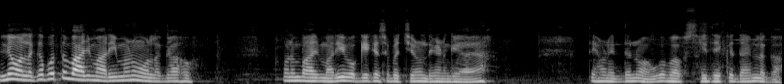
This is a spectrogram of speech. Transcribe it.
ਲਿਆਉਣ ਲੱਗਾ ਪੁੱਤ, ਆਵਾਜ਼ ਮਾਰੀ, ਮੈਨੂੰ ਆਉਣ ਲੱਗਾ ਉਹ। ਹੁਣ ਆਵਾਜ਼ ਮਾਰੀ, ਉਹ ਅੱਗੇ ਕਿਸੇ ਬੱਚੇ ਨੂੰ ਦੇਣ ਗਿਆ ਆ। ਤੇ ਹੁਣ ਇੱਧਰ ਨੂੰ ਆਊਗਾ ਵਾਪਸ। ਹੀ ਦੇਖ ਕਿਦਾਂ ਇਹਨੂੰ ਲੱਗਾ।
